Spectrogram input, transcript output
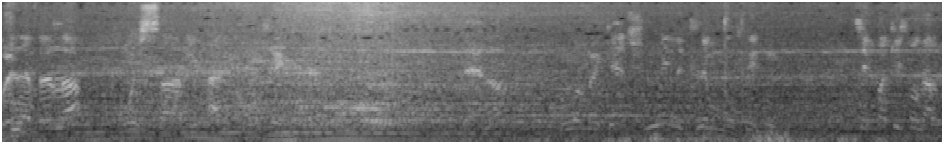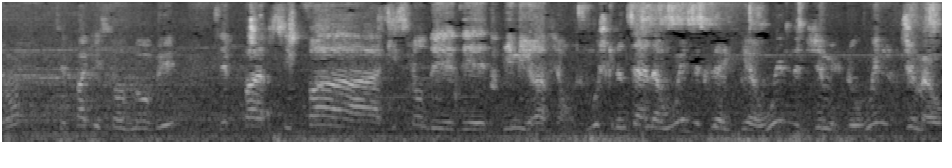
وعلى بالنا واش صاري على الكونسي إحنا هو ما كانش وين نتلموا فيه c'est pas question d'argent c'est pas question de lobby c'est pas c'est pas question de de d'immigration المشكل نتاعنا وين نتلاقاو وين نتجمعوا وين نتجمعوا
